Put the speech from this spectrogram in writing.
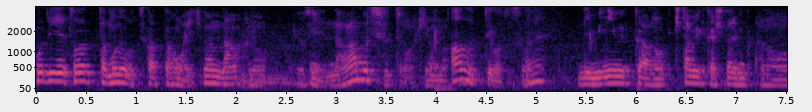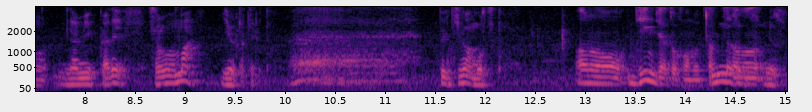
こで育ったものを使った方が一番なあの要するに長持ちするっていうのが基本なの。合うってことですかね。で右向きかあの北向きか下向あの南向きかでそのまま家を建てるとで一番持つと。あの神社とかもたくさん。そうです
